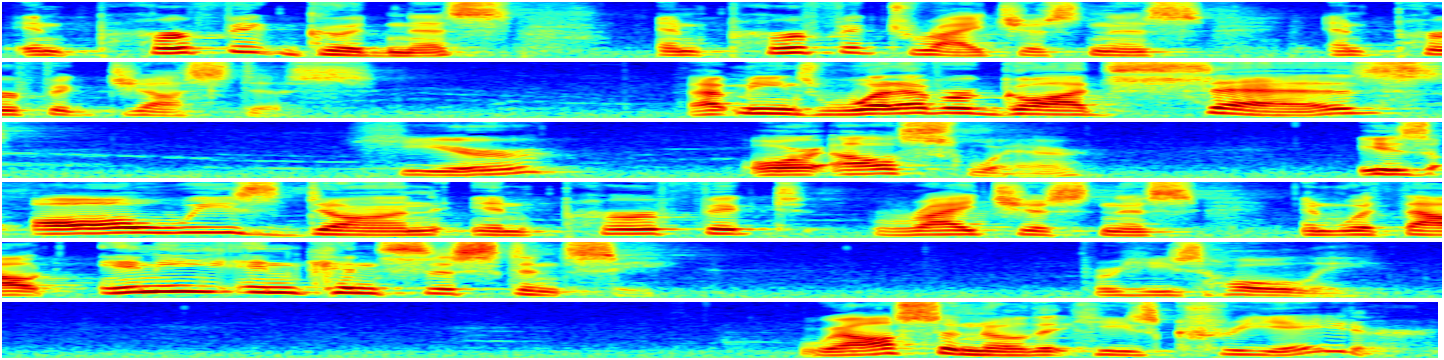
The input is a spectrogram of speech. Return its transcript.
in perfect goodness and perfect righteousness and perfect justice. That means whatever God says here or elsewhere is always done in perfect righteousness and without any inconsistency, for he's holy. We also know that he's creator.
